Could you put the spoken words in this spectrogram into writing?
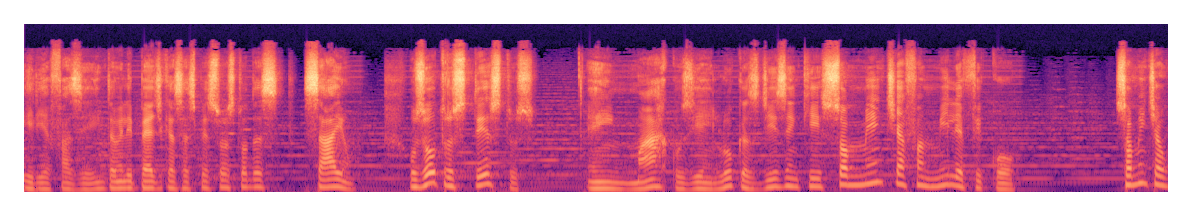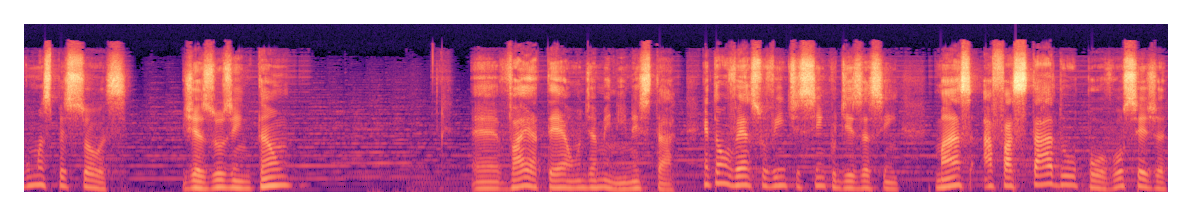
iria fazer. Então ele pede que essas pessoas todas saiam. Os outros textos, em Marcos e em Lucas, dizem que somente a família ficou, somente algumas pessoas. Jesus então é, vai até onde a menina está. Então o verso 25 diz assim: Mas afastado o povo, ou seja,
